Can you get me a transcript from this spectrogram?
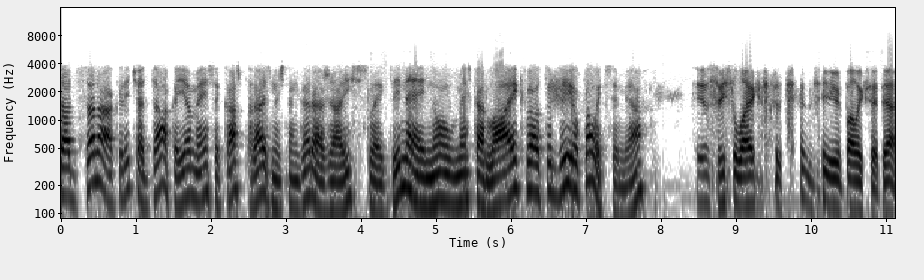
Tad sanāk, Ričard, tā, ka ja mēs ar Kasparu aizmirstam garāžā izslēgt zinēju, nu, mēs kādu laiku vēl tur dzīvi paliksim, jā? Jūs visu laiku tur dzīvi paliksiet, jā.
